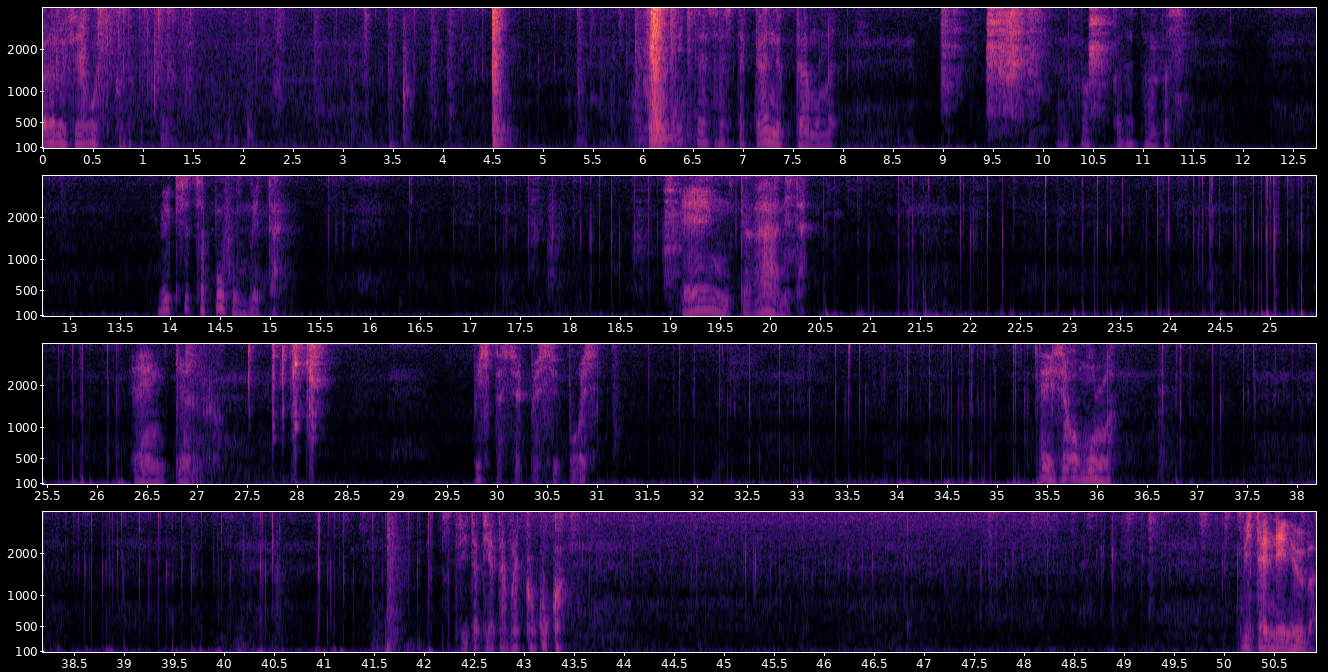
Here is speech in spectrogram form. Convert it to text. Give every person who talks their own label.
Speaker 1: Enpä olisi uskonut. Mitä sä sitä kännykkää mulle? Jaha, katsotaanpas. Miksi et sä puhu mitään? Enkä äänitä. En kerro. Pistä se pyssi pois. Ei se oo mulla. Siitä tietää vaikka kuka. Miten niin hyvä?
